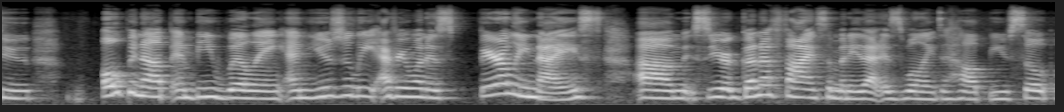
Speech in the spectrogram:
to open up and be willing and usually everyone is fairly nice um, so you're gonna find somebody that is willing to help you. So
